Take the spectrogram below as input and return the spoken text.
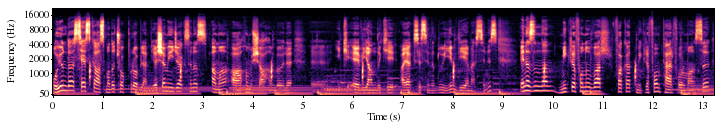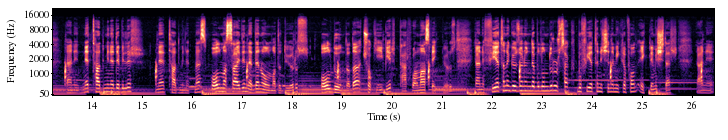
Oyunda ses kasmada çok problem yaşamayacaksınız ama ahım şahım böyle iki ev yandaki ayak sesini duyayım diyemezsiniz. En azından mikrofonu var fakat mikrofon performansı yani ne tatmin edebilir ne tatmin etmez. Olmasaydı neden olmadı diyoruz. Olduğunda da çok iyi bir performans bekliyoruz. Yani fiyatını göz önünde bulundurursak bu fiyatın içinde mikrofon eklemişler. Yani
